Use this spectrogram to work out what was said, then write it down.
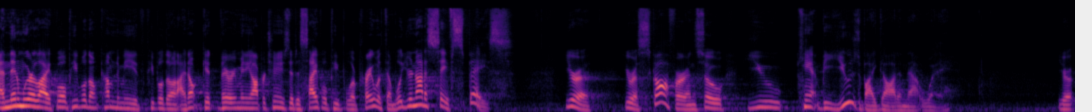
And then we're like, well, people don't come to me. People don't, I don't get very many opportunities to disciple people or pray with them. Well, you're not a safe space. You're a, you're a scoffer, and so you can't be used by God in that way. You're,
